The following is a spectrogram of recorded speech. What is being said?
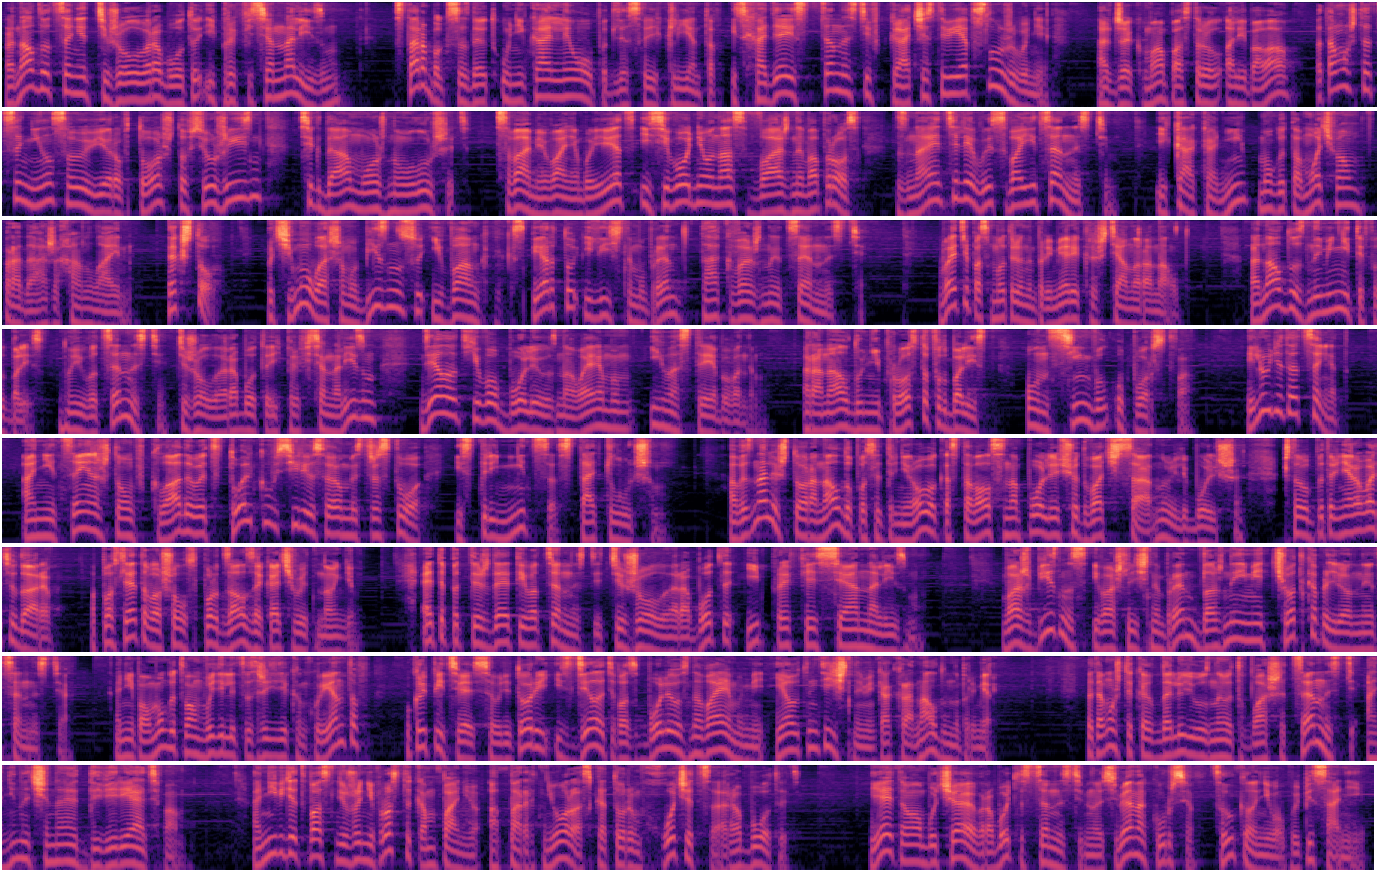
Роналду ценит тяжелую работу и профессионализм. Starbucks создает уникальный опыт для своих клиентов, исходя из ценностей в качестве и обслуживании – а Джек Ма построил Alibaba, потому что ценил свою веру в то, что всю жизнь всегда можно улучшить. С вами Ваня Боевец, и сегодня у нас важный вопрос. Знаете ли вы свои ценности? И как они могут помочь вам в продажах онлайн? Так что, почему вашему бизнесу и вам, как эксперту и личному бренду, так важны ценности? Давайте посмотрим на примере Криштиану Роналду. Роналду знаменитый футболист, но его ценности, тяжелая работа и профессионализм делают его более узнаваемым и востребованным. Роналду не просто футболист, он символ упорства. И люди это ценят. Они ценят, что он вкладывает столько усилий в свое мастерство и стремится стать лучшим. А вы знали, что Роналду после тренировок оставался на поле еще два часа, ну или больше, чтобы потренировать удары, а после этого шел в спортзал закачивать ноги. Это подтверждает его ценности, тяжелая работа и профессионализм. Ваш бизнес и ваш личный бренд должны иметь четко определенные ценности. Они помогут вам выделиться среди конкурентов, укрепить связь с аудиторией и сделать вас более узнаваемыми и аутентичными, как Роналду, например. Потому что когда люди узнают ваши ценности, они начинают доверять вам. Они видят вас уже не просто компанию, а партнера, с которым хочется работать. Я этому обучаю в работе с ценностями у себя на курсе, ссылка на него в описании.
